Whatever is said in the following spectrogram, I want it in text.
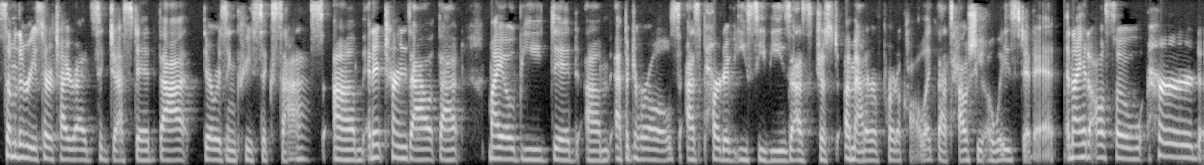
some of the research I read suggested that there was increased success. Um, and it turns out that my OB did um, epidurals as part of ECVs as just a matter of protocol. Like that's how she always did it. And I had also heard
